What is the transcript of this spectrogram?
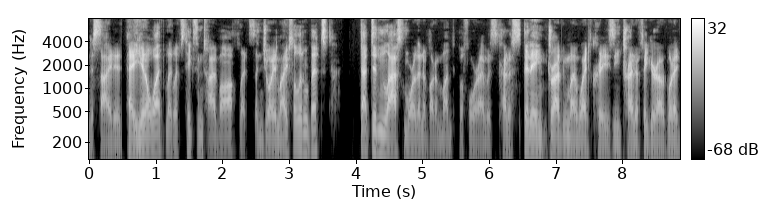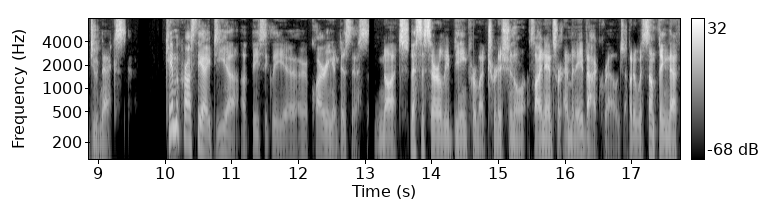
Decided, hey, you know what? Let, us take some time off. Let's enjoy life a little bit. That didn't last more than about a month before I was kind of spinning, driving my wife crazy, trying to figure out what I'd do next came across the idea of basically uh, acquiring a business, not necessarily being from a traditional finance or M&A background, but it was something that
